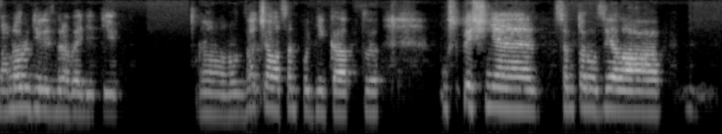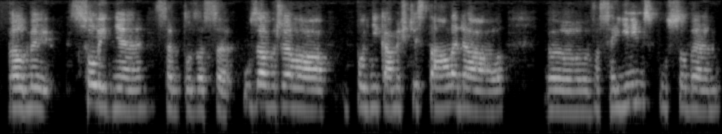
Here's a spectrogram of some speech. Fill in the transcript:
nám narodili zdravé děti, eh, začala jsem podnikat, úspěšně jsem to rozjela, velmi solidně jsem to zase uzavřela, podnikám ještě stále dál, eh, zase jiným způsobem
